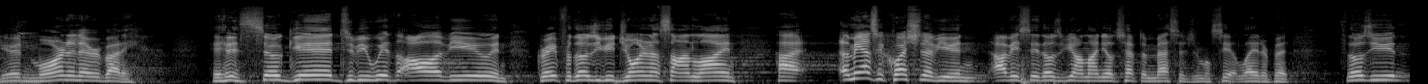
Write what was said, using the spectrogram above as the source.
Good morning, everybody. It is so good to be with all of you, and great for those of you joining us online. Uh, let me ask a question of you, and obviously, those of you online, you'll just have to message, and we'll see it later. But for those of you in,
